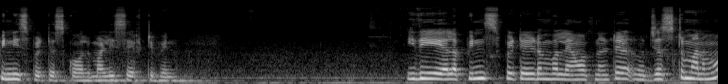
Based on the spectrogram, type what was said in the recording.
పిన్నిస్ పెట్టేసుకోవాలి మళ్ళీ సేఫ్టీ పిన్. ఇది అలా పిన్స్ పెట్టేయడం వల్ల ఏమవుతుందంటే జస్ట్ మనము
